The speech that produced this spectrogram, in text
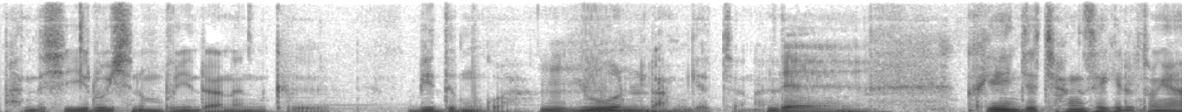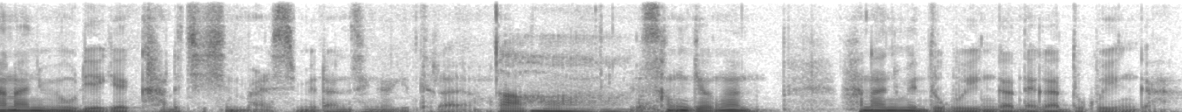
반드시 이루시는 분이라는 그 믿음과 음흠. 유언을 남겼잖아요. 네. 그게 이제 창세기를 통해 하나님이 우리에게 가르치신 말씀이라는 생각이 들어요. 아하. 성경은 하나님이 누구인가 내가 누구인가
